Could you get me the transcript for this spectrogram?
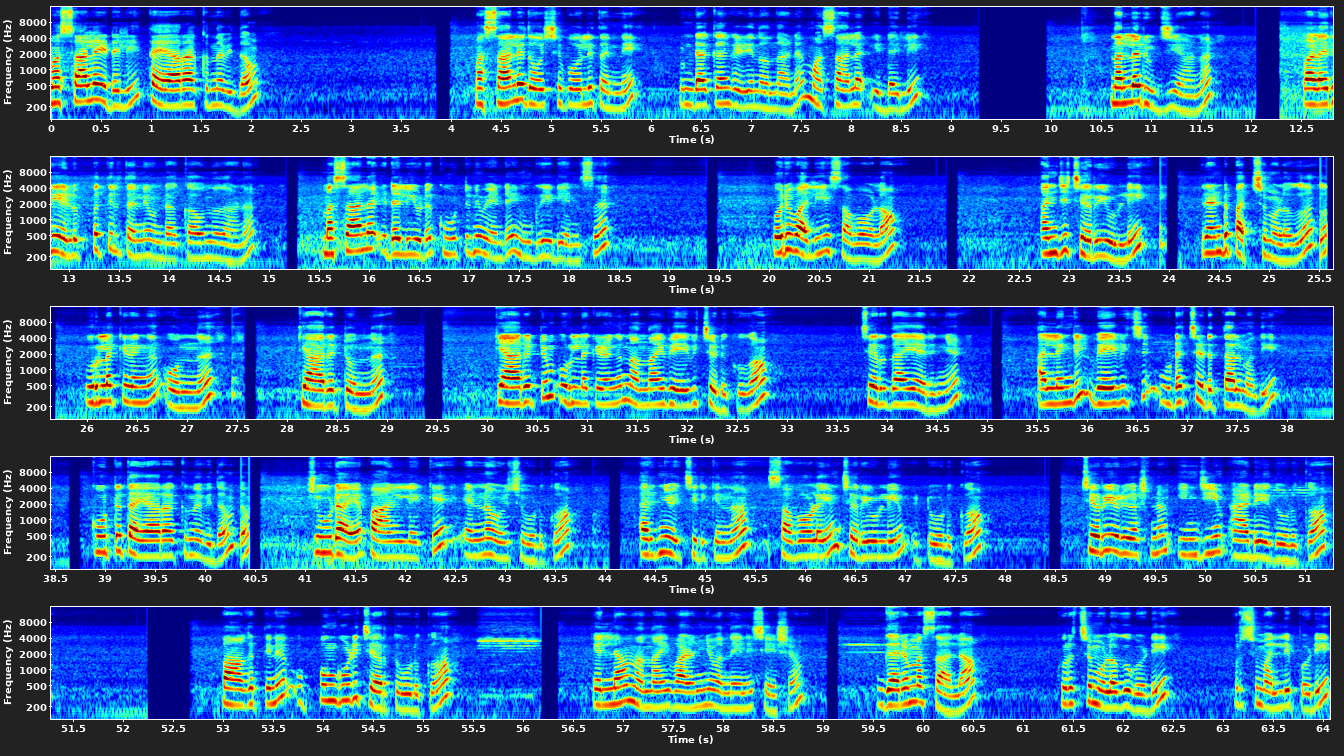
മസാല ഇഡലി തയ്യാറാക്കുന്ന വിധം. മസാല ദോശ പോലെ തന്നെ ഉണ്ടാക്കാൻ കഴിയുന്ന ഒന്നാണ് മസാല ഇഡലി. നല്ല രുചിയാണ്. വളരെ എളുപ്പത്തിൽ തന്നെ ഉണ്ടാക്കാവുന്നതാണ്. മസാല ഇഡലിയുടെ കൂട്ടിന് വേണ്ട ഇൻഗ്രീഡിയൻസ്. ഒരു വലിയ സവോള അഞ്ച് ചെറിയുള്ളി രണ്ട് പച്ചമുളക് ഉരുളക്കിഴങ്ങ് ഒന്ന് ക്യാരറ്റ് ഒന്ന് ക്യാരറ്റും ഉരുളക്കിഴങ്ങും നന്നായി വേവിച്ചെടുക്കുക. ചെറുതായി അരിഞ്ഞ് അല്ലെങ്കിൽ വേവിച്ച് ഉടച്ചെടുത്താൽ മതി. കൂട്ട് തയ്യാറാക്കുന്ന വിധം ചൂടായ പാനിലേക്ക് എണ്ണ ഒഴിച്ചു കൊടുക്കുക. അരിഞ്ഞു വെച്ചിരിക്കുന്ന സവോളയും ചെറിയുള്ളിയും ഇട്ട് കൊടുക്കുക. ചെറിയൊരു കഷ്ണം ഇഞ്ചിയും ആഡ് ചെയ്ത് കൊടുക്കുക. പാകത്തിന് ഉപ്പും കൂടി ചേർത്ത് കൊടുക്കുക. എല്ലാം നന്നായി വഴഞ്ഞു വന്നതിന് ശേഷം ഗരം മസാല കുറച്ച് മുളക് പൊടി കുറച്ച് മല്ലിപ്പൊടി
